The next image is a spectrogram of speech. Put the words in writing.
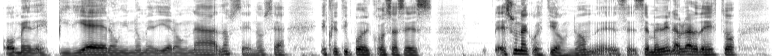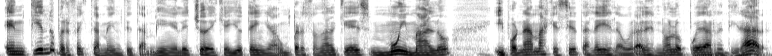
o me despidieron y no me dieron nada, no sé, no o sea, este tipo de cosas es es una cuestión, ¿no? Eh, se me viene a hablar de esto. Entiendo perfectamente también el hecho de que yo tenga un personal que es muy malo y por nada más que ciertas leyes laborales no lo pueda retirar.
